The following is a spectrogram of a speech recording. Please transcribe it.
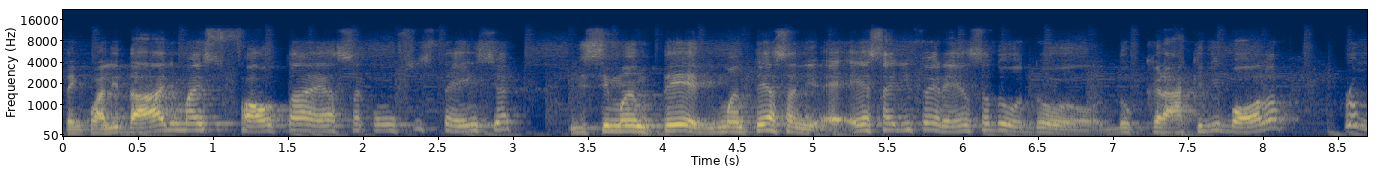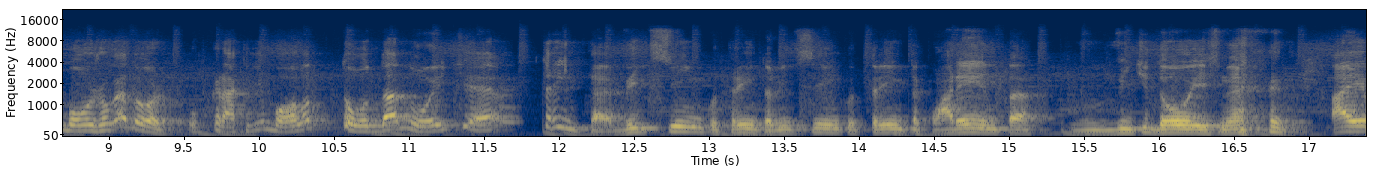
têm qualidade, mas falta essa consistência de se manter, de manter essa. É, essa é a diferença do, do, do craque de bola para o bom jogador. O craque de bola toda noite é 30, 25, 30, 25, 30, 40, 22, né? Aí,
